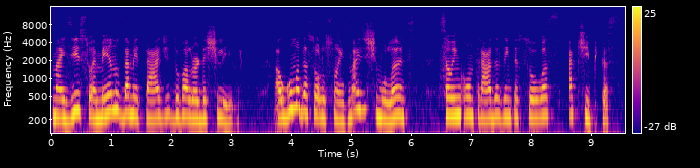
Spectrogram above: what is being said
mas isso é menos da metade do valor deste livro. Algumas das soluções mais estimulantes são encontradas em pessoas atípicas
